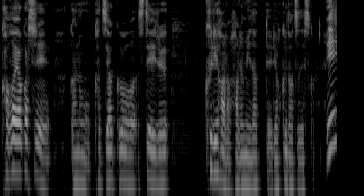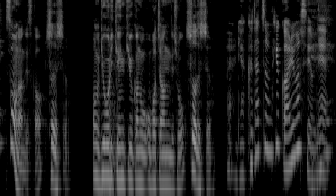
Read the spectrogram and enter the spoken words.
輝かしい、あの、活躍をしている、栗原はるみだって略奪ですからね。え？そうなんですか？そうですよ。あの料理研究家のおばちゃんでしょ？そうですよ。略奪も結構ありますよね。え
